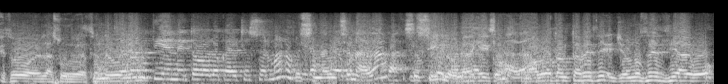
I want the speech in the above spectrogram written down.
Eso es la subdelegación del ¿Usted gobierno. mantiene todo lo que ha dicho su hermano? Pues ¿Quiere no ha dicho nada. Sí, Sí, lo que es que dicho como, nada. como hablo tantas veces, yo no sé si algo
